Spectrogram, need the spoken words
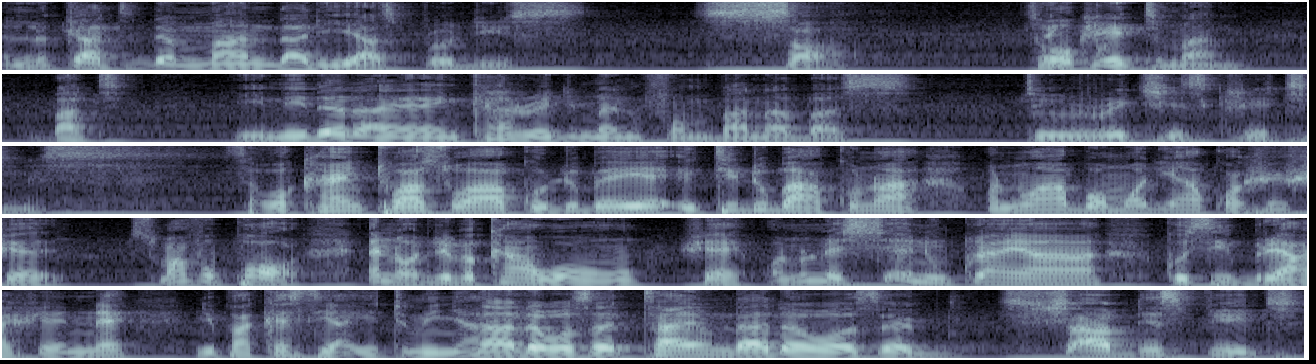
And look at the man that he has produced Saul, So- a great man. But he needed an encouragement from Barnabas to reach his greatness. sɛ wɔkan toa so a kɔdu bɛyɛ ɛti du baako no a ɔno abɔ mmɔden akɔhwehwɛ somafo paul ɛna ɔde de bɛka wɔn ho hwɛ ɔno na hyɛ ne nkuran a kɔsi berɛ a hwɛ nnɛ nipa kɛseɛ a yɛtumi nya Now, there was a time that there was a sharp dispute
